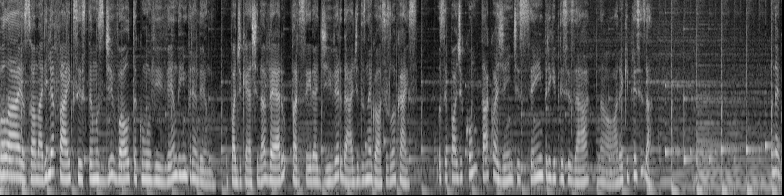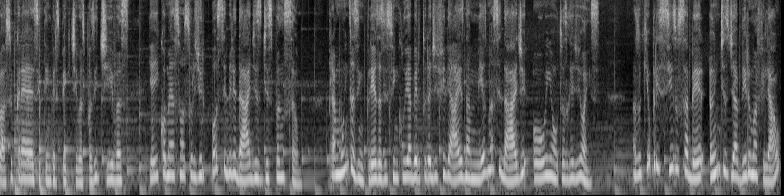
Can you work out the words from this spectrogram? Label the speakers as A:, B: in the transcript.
A: Olá, eu sou a Marília Faix e estamos de volta com o Vivendo e Empreendendo, o podcast da Vero, parceira de verdade dos negócios locais. Você pode contar com a gente sempre que precisar, na hora que precisar. O negócio cresce, tem perspectivas positivas e aí começam a surgir possibilidades de expansão. Para muitas empresas, isso inclui a abertura de filiais na mesma cidade ou em outras regiões. Mas o que eu preciso saber antes de abrir uma filial?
